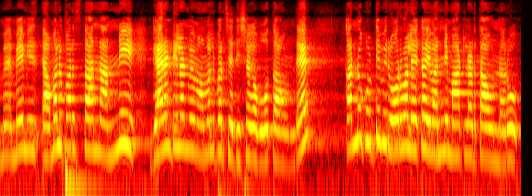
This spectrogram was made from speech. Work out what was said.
మే- మేము అమలు పరుస్తా అన్న అన్ని గ్యారంటీలను మేము అమలు పరిచే దిశగా పోతా ఉండే. కన్ను కుట్టి మీరు ఓర్వలేక ఇవన్నీ మాట్లాడుతూ ఉన్నారు.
